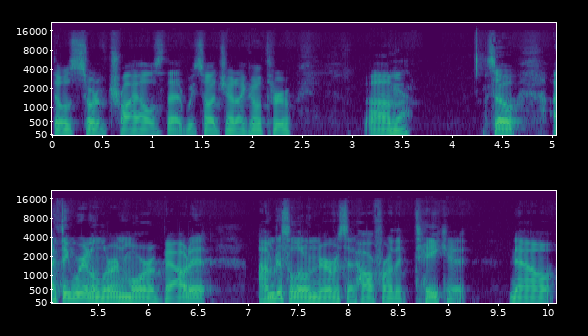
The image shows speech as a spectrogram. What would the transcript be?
those sort of trials that we saw Jedi go through. Um, Yeah. So I think we're going to learn more about it. I'm just a little nervous at how far they take it. Now,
